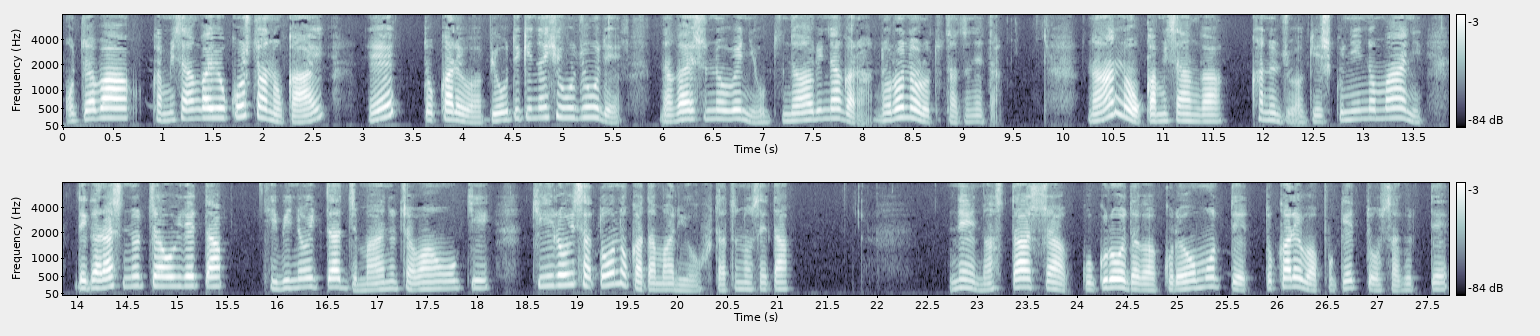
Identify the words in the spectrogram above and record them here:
お茶はかみさんがよこしたのかい？え？と彼は病的な表情で長椅子の上に置き直りながらのろのろと尋ねた。何のおかみさんが彼女は下宿人の前に出がらしの茶を入れたひびのいた自前の茶碗を置き、黄色い砂糖の塊を二つ乗せた。ねえ、ナスターシャ、ご苦労だがこれを持って、と彼はポケットを探って、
